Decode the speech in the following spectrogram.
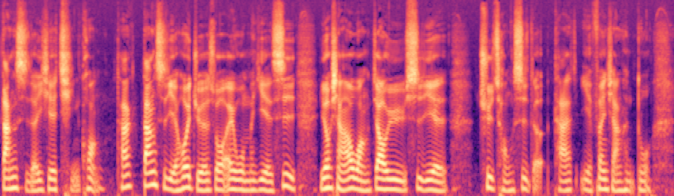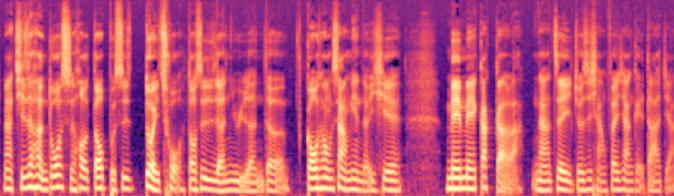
当时的一些情况，他当时也会觉得说，哎、我们也是有想要往教育事业去从事的，他也分享很多。那其实很多时候都不是对错，都是人与人的沟通上面的一些。妹妹嘎嘎啦，那这里就是想分享给大家。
